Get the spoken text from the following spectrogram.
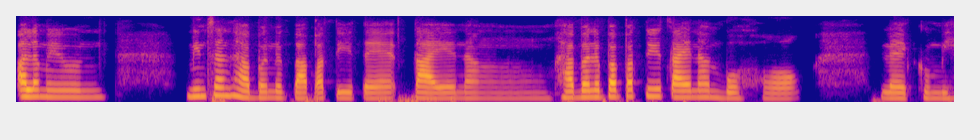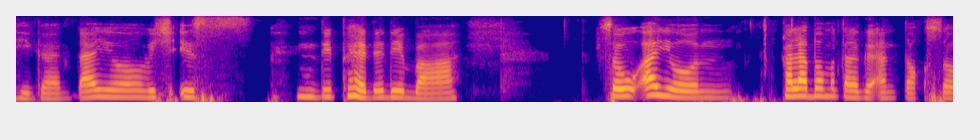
alam mo yun, minsan habang nagpapatuyo taya tayo ng habang nagpapatuyo tayo ng buhok, like humihiga tayo which is hindi puwede 'di ba? So ayun, kalaban mo talaga antok. So,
